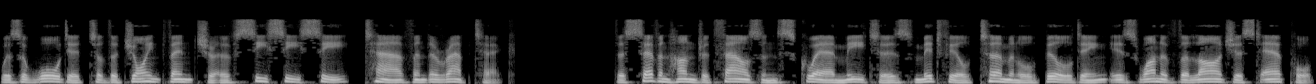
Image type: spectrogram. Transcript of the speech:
was awarded to the joint venture of CCC, TAV and Arabtec. The 700,000 square meters midfield terminal building is one of the largest airport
